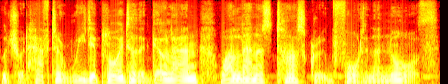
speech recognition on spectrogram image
which would have to redeploy to the Golan while Laner's task group fought in the north.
